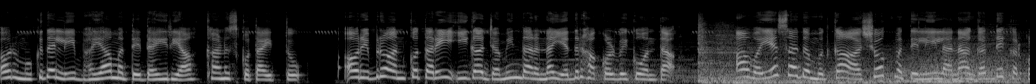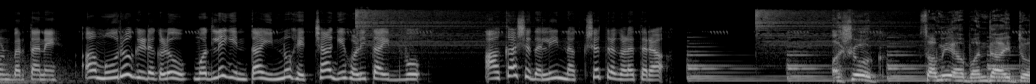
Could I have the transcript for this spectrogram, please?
ಅವ್ರ ಮುಖದಲ್ಲಿ ಭಯ ಮತ್ತೆ ಧೈರ್ಯ ಕಾಣಿಸ್ಕೊತಾ ಇತ್ತು. ಅವರಿಬ್ರು ಅನ್ಕೋತಾರೆ ಈಗ ಜಮೀನ್ದಾರನ್ನ ಎದುರು ಹಾಕೊಳ್ಬೇಕು ಅಂತ. ಆ ವಯಸ್ಸಾದ ಮುದ್ಕ ಅಶೋಕ್ ಮತ್ತೆ ಲೀಲಾನ ಗದ್ದೆ ಕರ್ಕೊಂಡ್ ಬರ್ತಾನೆ. ಆ ಮೂರೂ ಗಿಡಗಳು ಮೊದ್ಲಿಗಿಂತ ಇನ್ನೂ ಹೆಚ್ಚಾಗಿ ಹೊಳಿತಾ ಇದ್ವು. ಆಕಾಶದಲ್ಲಿ ನಕ್ಷತ್ರಗಳ ತರ ಅಶೋಕ್ ಸಮಯ ಬಂದಾಯ್ತು.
